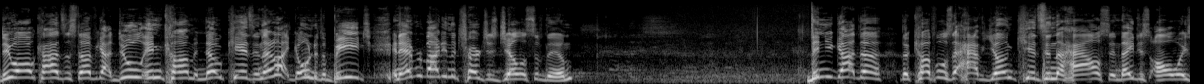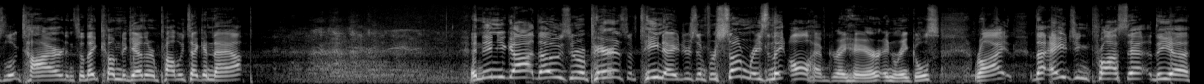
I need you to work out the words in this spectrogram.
do all kinds of stuff. You got dual income and no kids, and they're like going to the beach, and everybody in the church is jealous of them. Then you got the, the couples that have young kids in the house and they just always look tired, and so they come together and probably take a nap. and then you got those who are parents of teenagers, and for some reason they all have gray hair and wrinkles, right? The aging process, the uh,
